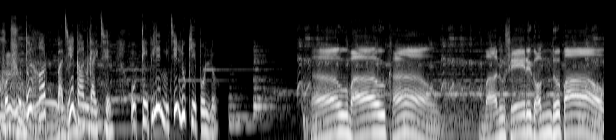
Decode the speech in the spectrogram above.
খুব সুন্দর হার্প বাজিয়ে গান গাইছে। ও টেবিলের নিচে লুকিয়ে পড়ল। খাও, মাও, খাও। মানুষের গন্ধ পাও।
